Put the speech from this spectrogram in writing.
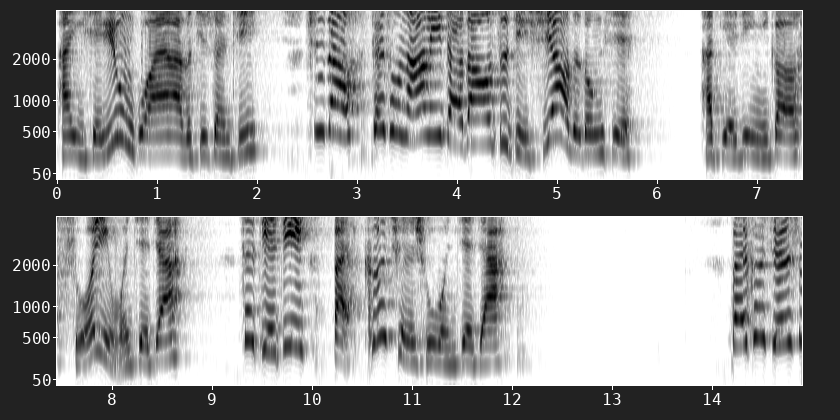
他以前用过艾拉的计算机，知道该从哪里找到自己需要的东西。他点进一个索引文件夹，再点进百科全书文件夹。百科全书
